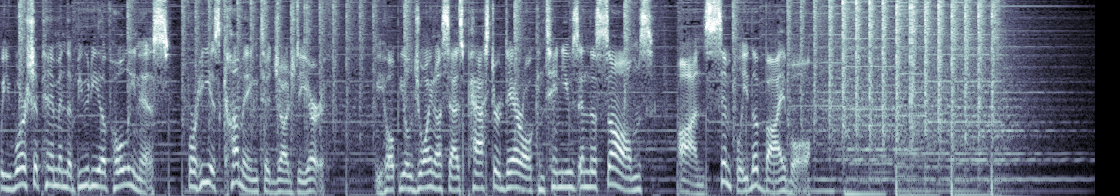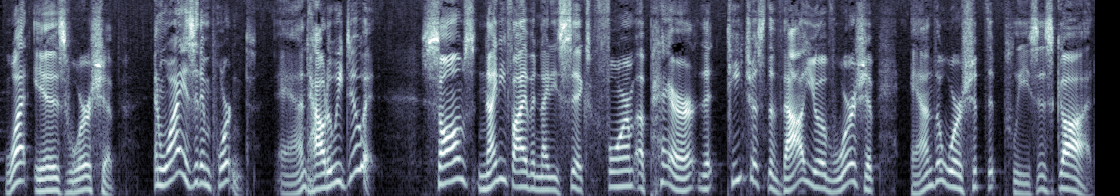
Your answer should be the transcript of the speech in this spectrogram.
We worship Him in the beauty of holiness, for He is coming to judge the earth. We hope you'll join us as Pastor Daryl continues in the Psalms on Simply the Bible. What is worship? And why is it important? And how do we do it? Psalms 95 and 96 form a pair that teach us the value of worship and the worship that pleases God.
